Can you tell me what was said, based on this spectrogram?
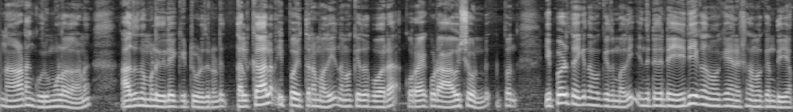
നാടൻ കുരുമുളകാണ്. അത് നമ്മൾ ഇതിലേക്ക് ഇട്ട് കൊടുത്തിട്ടുണ്ട്. തൽക്കാലം ഇപ്പോൾ ഇത്ര മതി. നമുക്കിത് പോരാ. കുറേ കൂടെ ആവശ്യമുണ്ട്. ഇപ്പം ഇപ്പോഴത്തേക്ക് നമുക്കിത് മതി. എന്നിട്ട് ഇതിന്റെ എരിയൊക്കെ നോക്കിയതിന് ശേഷം നമുക്ക് എന്ത് ചെയ്യാം?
